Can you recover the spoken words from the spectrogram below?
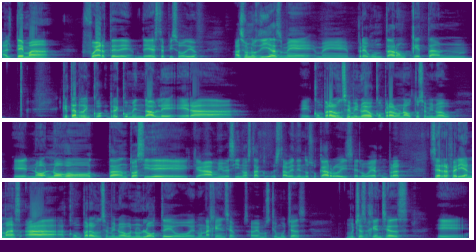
al tema fuerte de, este episodio. Hace unos días me, preguntaron qué tan, qué tan recomendable era eh, comprar un seminuevo, comprar un auto seminuevo. Eh, no, no tanto así de que ah, mi vecino está, está vendiendo su carro y se lo voy a comprar se referían más a, comprar un seminuevo en un lote o en una agencia. Sabemos que muchas, muchas agencias eh,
